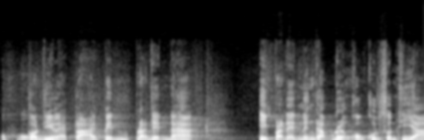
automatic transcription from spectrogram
โอ้โหก็นี่แหละกลายเป็นประเด็นนะฮะอีกประเด็นหนึ่งครับเรื่องของคุณสนธิยา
